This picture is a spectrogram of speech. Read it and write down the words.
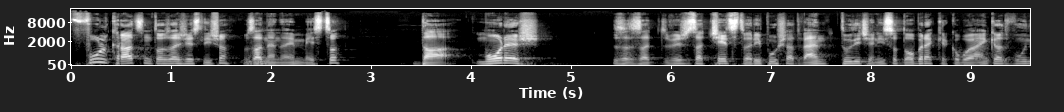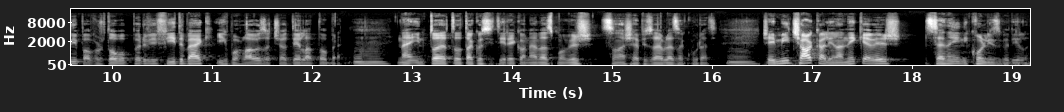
ful krat sem to zdaj že slišal, v zadnjem ne vem, mesecu, da moreš za, za, veš, začeti stvari pušati ven, tudi če niso dobre, ker ko bojo enkrat vuni, pa boš dobil prvi feedback, jih bo lahko začel delati dobre. Uh -huh. ne, in to je to, tako si ti rekel, ne, da smo, veš, so naše epizode bile za kurac. Uh -huh. Če bi mi čakali na nekaj, veš, se ne nikoli ni zgodilo.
